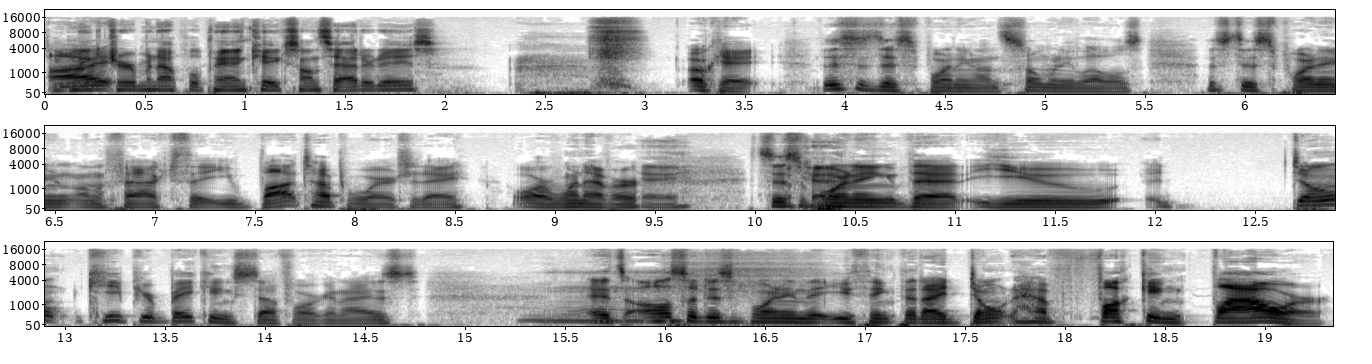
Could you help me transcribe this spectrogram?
Do you I- make German apple pancakes on Saturdays? okay. This is disappointing on so many levels. This is disappointing on the fact that you bought Tupperware today or whenever. Okay. It's disappointing that you don't keep your baking stuff organized. It's also disappointing that you think that I don't have fucking flour.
